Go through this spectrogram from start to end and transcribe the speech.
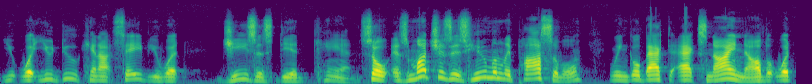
you. What you do cannot save you. What Jesus did can. So, as much as is humanly possible, we can go back to Acts 9 now, but what,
